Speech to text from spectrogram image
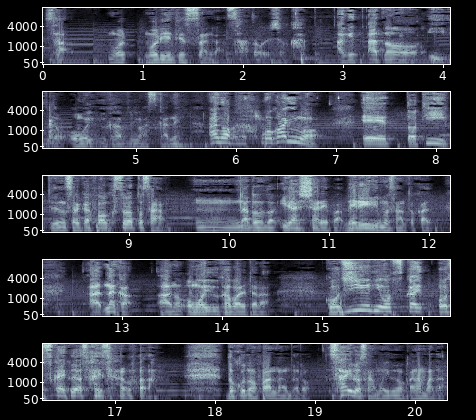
さあ、も森エンテスさんが、さあどうでしょうか。あげ、あの、いいの思い浮かびますかね。あの、他にも、えーっと、T 君、それからフォークスロットさん、うーん、などなどいらっしゃれば、ベリリムさんとか、あ、なんか、あの、思い浮かばれたら、ご自由にお使い、お使いくださいさんは、どこのファンなんだろう。サイロさんもいるのかな、まだ。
